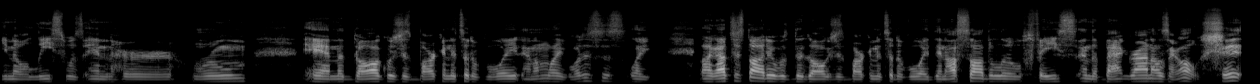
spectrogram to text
you know Elise was in her room and the dog was just barking into the void and i'm like what is this like like i just thought it was the dog just barking into the void then i saw the little face in the background i was like oh shit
